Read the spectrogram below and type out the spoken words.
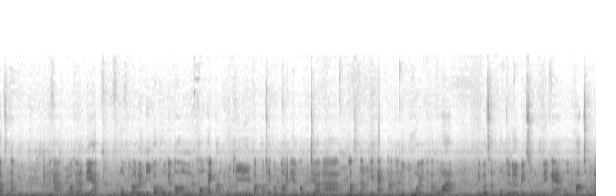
ลักษณะอื่นๆนะฮะเพราะฉะนั้นเนี่ยผมคิดว่าเรื่องนี้ก็คงจะต้องขอให้ทางผู้ที่บังคับใช้กฎหมายเนี่ยต้องพิจารณาลักษณะที่แตกต่างกันนี้ด้วยนะครับเพราะว่าในเมื่อสังคมจะเดินไปสู่ในแง่ของความสมาน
